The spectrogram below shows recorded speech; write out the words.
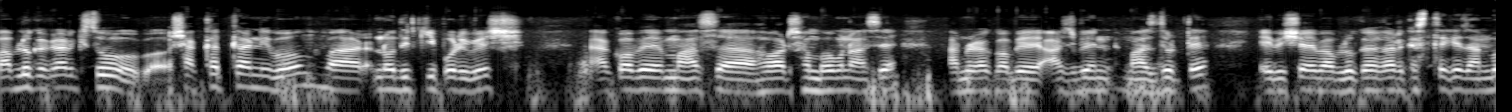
বাবলু কাকার কিছু সাক্ষাৎকার নিব নদীর কি পরিবেশ কবে মাছ হওয়ার সম্ভাবনা আছে, আপনারা কবে আসবেন মাছ ধরতে এ বিষয়ে বাবলু কাকার কাছ থেকে জানব,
